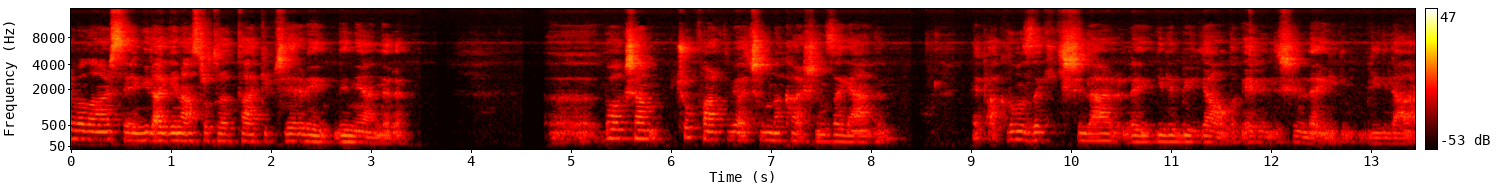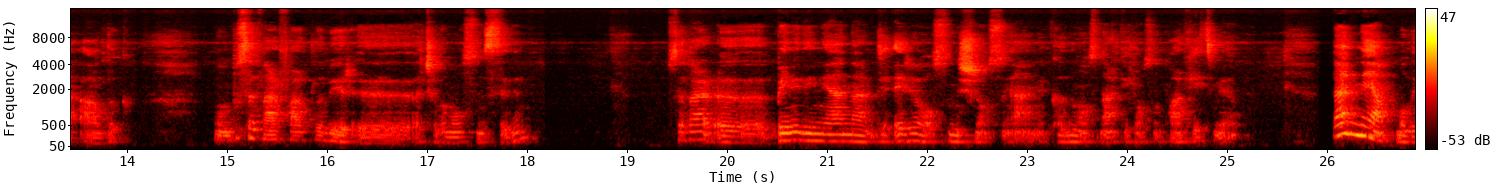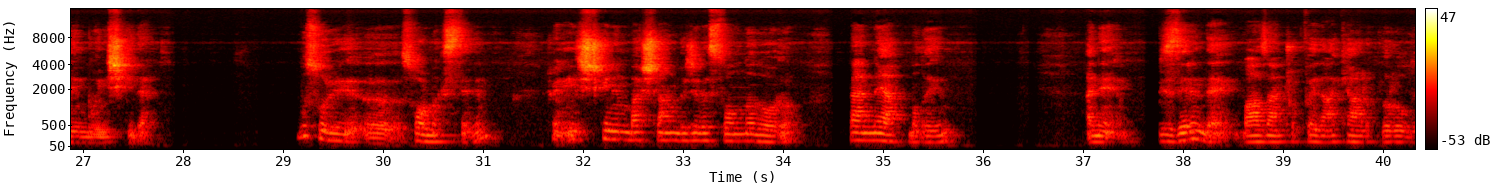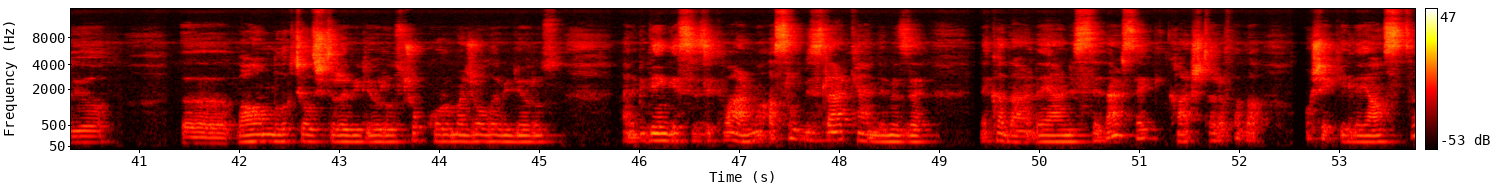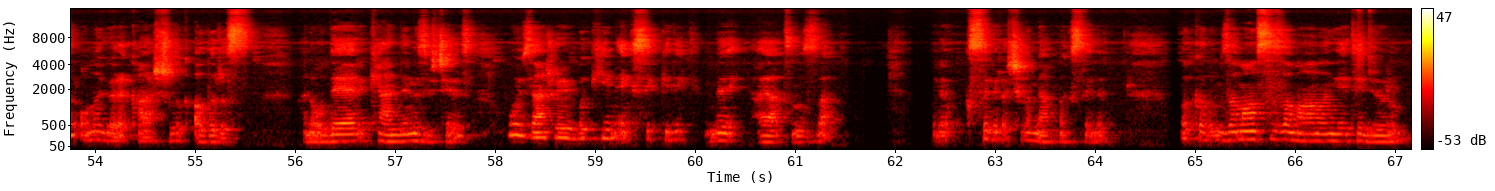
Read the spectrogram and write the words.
Merhabalar sevgili Agen Astrotarot takipçileri ve dinleyenleri. Ee, bu akşam çok farklı bir açılımla karşınıza geldim. Hep aklımızdaki kişilerle ilgili bilgi aldık, dişinle ilgili bilgiler aldık. Ama bu sefer farklı bir e, açılım olsun istedim. Bu sefer e, beni dinleyenler, eri olsun, dişin olsun yani kadın olsun, erkek olsun fark etmiyor. Ben ne yapmalıyım bu ilişkide? Bu soruyu e, sormak istedim. Şöyle ilişkinin başlangıcı ve sonuna doğru ben ne yapmalıyım? Hani bizlerin de bazen çok fedakarlıklar oluyor. E, bağımlılık çalıştırabiliyoruz. Çok korumacı olabiliyoruz. Hani bir dengesizlik var mı? Asıl bizler kendimizi ne kadar değerli hissedersek karşı tarafa da o şekilde yansıtır. Ona göre karşılık alırız. Hani o değeri kendimiz biçeriz. O yüzden şöyle bir bakayım eksik gidik ne hayatınızda. Böyle kısa bir açılım yapmak istedim. Bakalım zamansız zamana niyet ediyorum.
